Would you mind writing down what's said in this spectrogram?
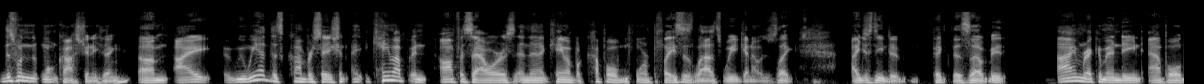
this one won't cost you anything. Um, I we had this conversation. It came up in office hours, and then it came up a couple more places last week, and I was just like, I just need to pick this up. It, I'm recommending Apple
